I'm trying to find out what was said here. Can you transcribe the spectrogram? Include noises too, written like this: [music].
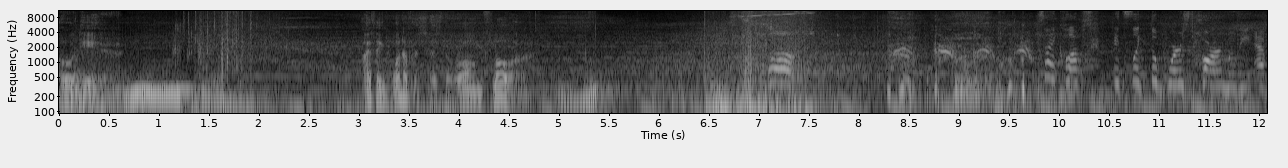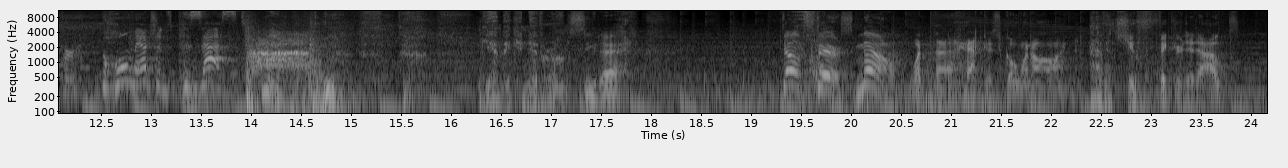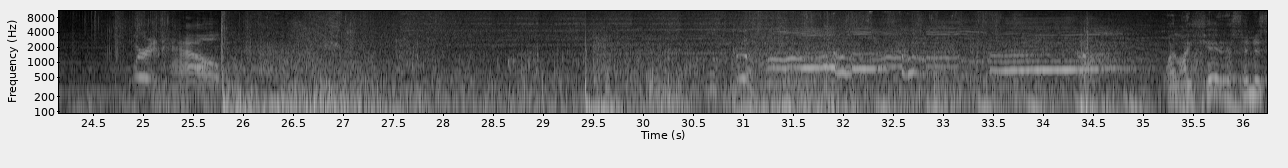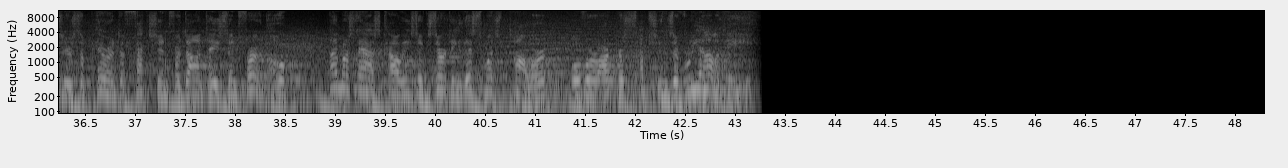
Oh dear. I think one of us has the wrong floor. [coughs] Cyclops, it's like the worst horror movie ever. The whole mansion's possessed. Gambit can never unsee that. Downstairs, now! What the heck is going on? Haven't you figured it out? We're in hell. While I share Sinister's apparent affection for Dante's Inferno, I must ask how he's exerting this much power over our perceptions of reality.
